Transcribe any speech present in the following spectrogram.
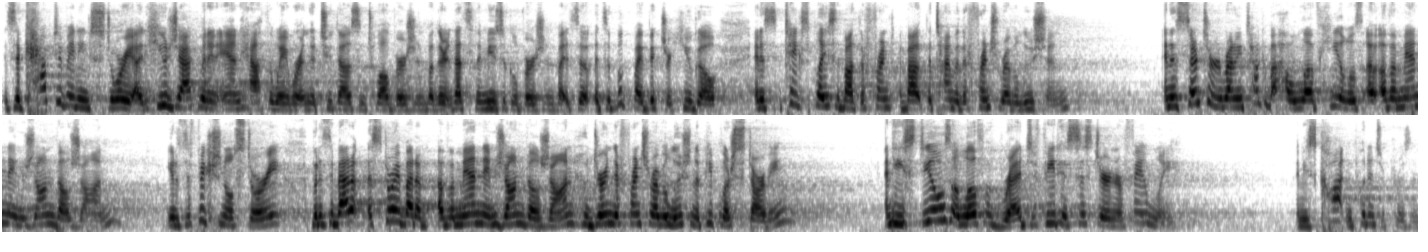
It's a captivating story. Uh, Hugh Jackman and Anne Hathaway were in the 2012 version, but that's the musical version. But it's a, it's a book by Victor Hugo, and it takes place about the, French, about the time of the French Revolution. And it's centered around, we talk about how love heals, of a man named Jean Valjean. You know, it's a fictional story, but it's about a, a story about a, of a man named Jean Valjean who, during the French Revolution, the people are starving, and he steals a loaf of bread to feed his sister and her family. And he's caught and put into prison.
